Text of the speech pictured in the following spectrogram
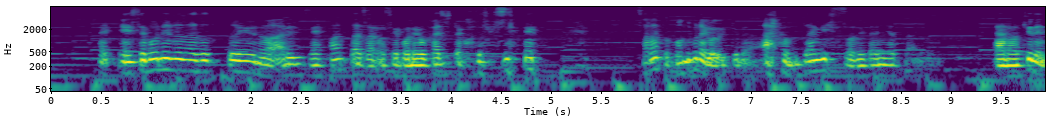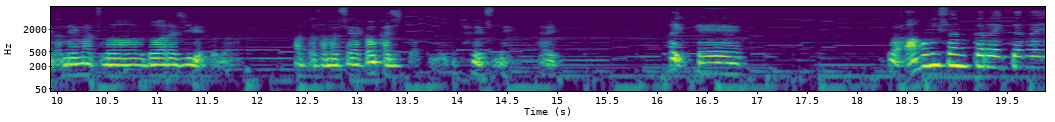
はい、えー背骨の謎というのはあれですね、パンターさんの背骨をかじったことですね。さらっととんでもないこと言ってるな。あの、懺悔室のネタにあったあの、あの、去年の年末のドアラジイベントのパンターさんの背中をかじったっていうネタですね。はい。はい、えー、では、青みさんからいただい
